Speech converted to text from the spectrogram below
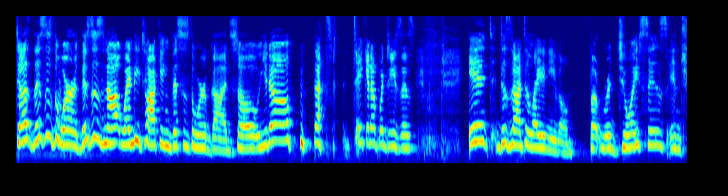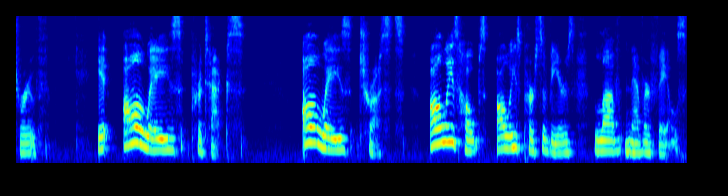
Does this is the word. This is not Wendy talking. This is the word of God. So you know that's take it up with Jesus. It does not delight in evil, but rejoices in truth. It always protects, always trusts always hopes, always perseveres, love never fails.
